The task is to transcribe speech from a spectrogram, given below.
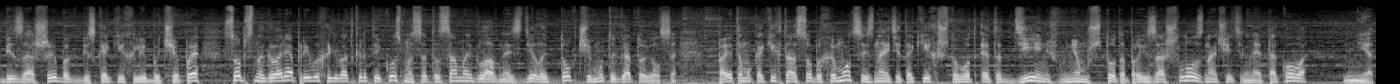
без ошибок, без каких-либо ЧП. Собственно говоря, при выходе в открытый космос это самое главное – сделать то, к чему ты готовился. Поэтому каких-то особых эмоций, знаете, таких, что вот этот день, в нем что-то произошло значительное, такого нет.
